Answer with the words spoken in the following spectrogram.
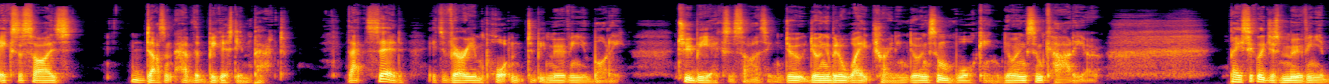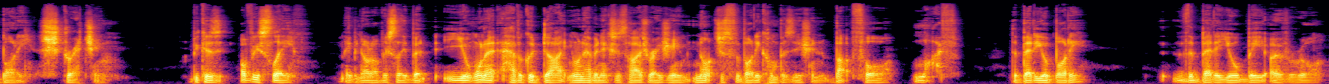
Exercise doesn't have the biggest impact. That said, it's very important to be moving your body, to be exercising, do, doing a bit of weight training, doing some walking, doing some cardio. Basically, just moving your body, stretching. Because obviously, maybe not obviously, but you want to have a good diet, you want to have an exercise regime, not just for body composition, but for life. The better your body, the better you'll be overall.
